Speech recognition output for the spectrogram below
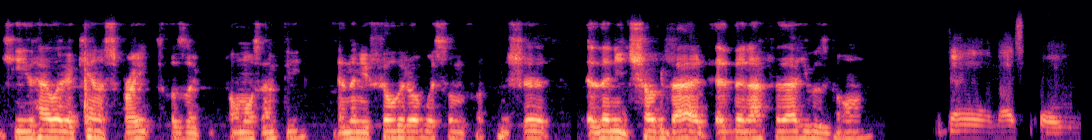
he had like a can of Sprite that was like almost empty, and then he filled it up with some fucking shit, and then he chugged that, and then after that he was gone. Damn, that's crazy.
